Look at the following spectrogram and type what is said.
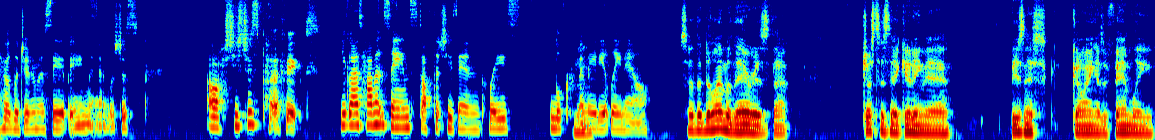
her legitimacy at being there. It was just, oh, she's just perfect. If you guys haven't seen stuff that she's in, please look Mm. immediately now. So the dilemma there is that just as they're getting their business going as a family,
